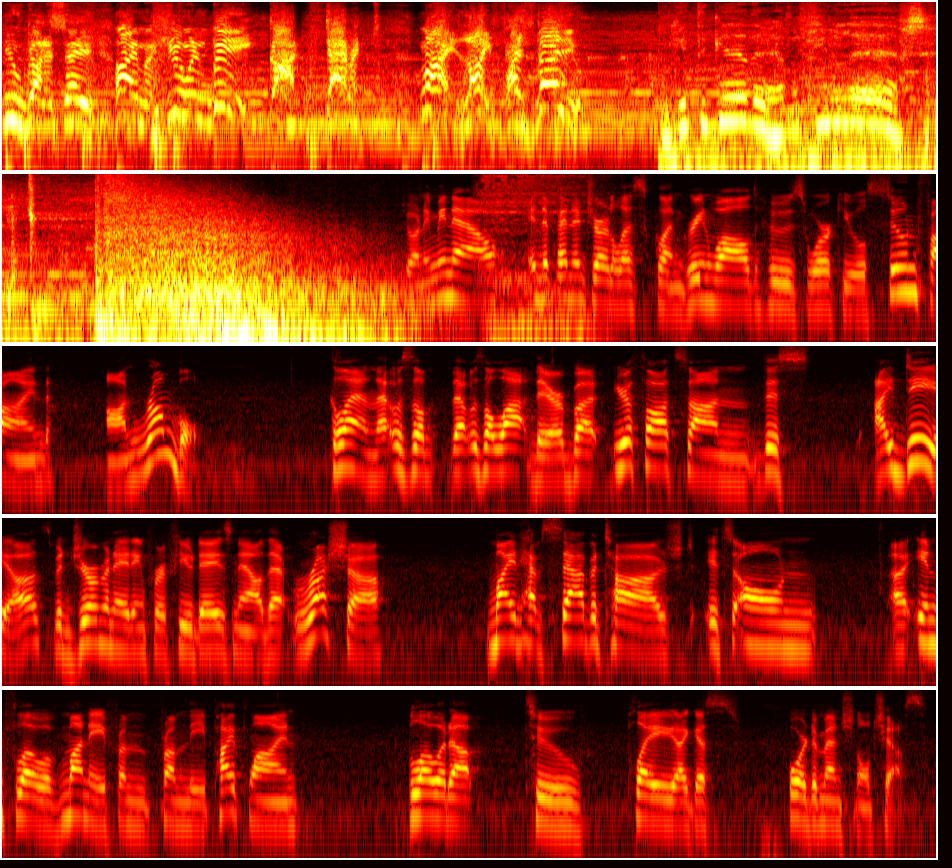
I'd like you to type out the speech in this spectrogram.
You've got to say, I'm a human being. God damn it. My life has value. We get together, have a few laughs. Joining me now, independent journalist Glenn Greenwald, whose work you will soon find on Rumble. Glenn, that was a that was a lot there, but your thoughts on this idea? It's been germinating for a few days now that Russia might have sabotaged its own uh, inflow of money from from the pipeline, blow it up to play, I guess, four-dimensional chess.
